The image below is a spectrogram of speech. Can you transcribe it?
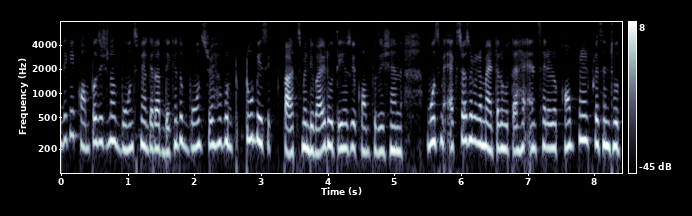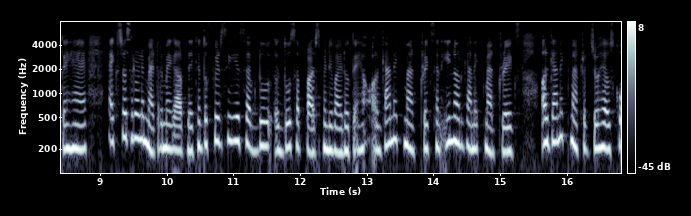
देखिए कॉम्पोजिशन ऑफ़ बोन्स में अगर आप देखें तो बोन्स जो है वो टू बेसिक पार्ट्स में डिवाइड होती है उसकी कॉम्पोजिशन बोन्स में एक्स्ट्रा सेलुलर मैटर होता है एंड सेलुलर कॉम्पोनेंट प्रेजेंट होते हैं. एक्स्ट्रा सेलुलर मैटर में अगर आप देखें तो फिर से ये सब दो दो सब पार्ट्स में डिवाइड होते हैं. Organic matrix and inorganic matrix organic matrix जो है उसको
